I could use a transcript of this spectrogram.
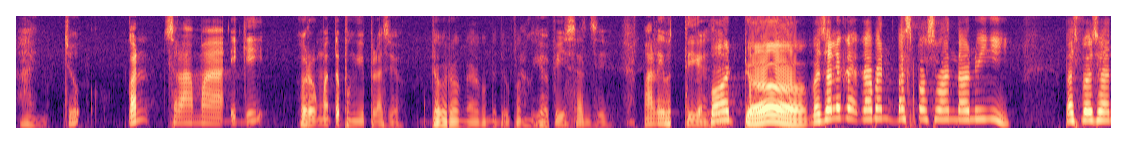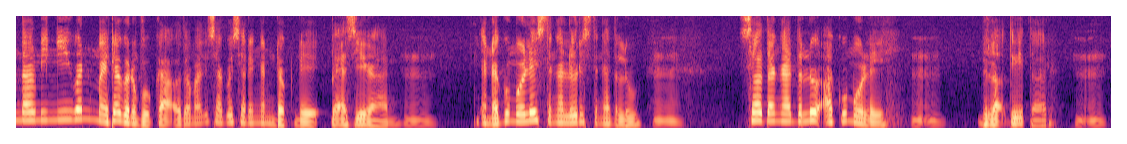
Hancuk. Kan selama iki hurung metu bengi blas yo. Dorong aku Aku bang. ya pisan sih. Mali wedi sih? Podo. Masalah kapan pas posuan tahun wingi. Pas posuan tahun wingi kan Maeda kurang buka. Otomatis aku sering ngendok di PSG kan. Hmm. Dan aku mulai setengah lurus setengah telu. Hmm. Setengah telu aku mulai Hmm. delok Twitter. Hmm.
